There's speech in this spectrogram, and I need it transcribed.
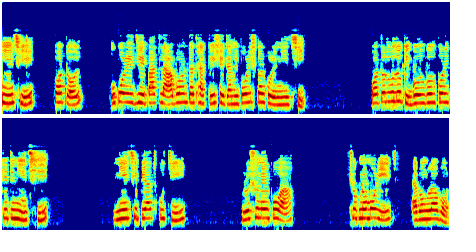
নিয়েছি পটল উপরে যে পাতলা আবরণটা থাকে সেটা আমি পরিষ্কার করে নিয়েছি। পটলগুলোকে গোল গোল করে কেটে নিয়েছি। নিয়েছি পেঁয়াজ কুচি, রসুনের কোয়া, শুকনো মরিচ এবং লবণ।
